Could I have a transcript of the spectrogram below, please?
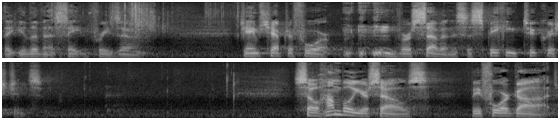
that you live in a Satan free zone. James chapter 4, verse 7, this is speaking to Christians. So humble yourselves before God.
